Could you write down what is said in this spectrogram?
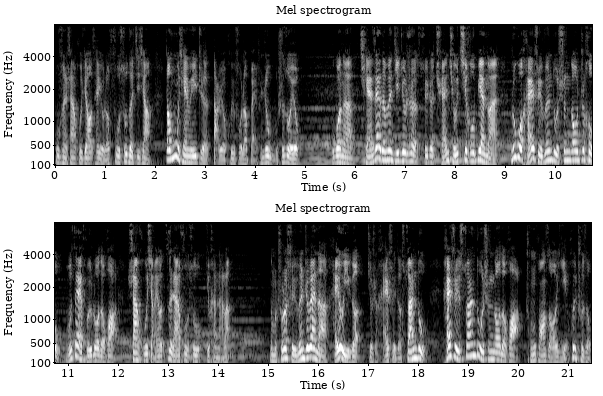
部分珊瑚礁才有了复苏的迹象。到目前为止，大约恢复了百分之五十左右。不过呢，潜在的问题就是，随着全球气候变暖，如果海水温度升高之后不再回落的话，珊瑚想要自然复苏就很难了。那么除了水温之外呢，还有一个就是海水的酸度。海水酸度升高的话，虫黄藻也会出走。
